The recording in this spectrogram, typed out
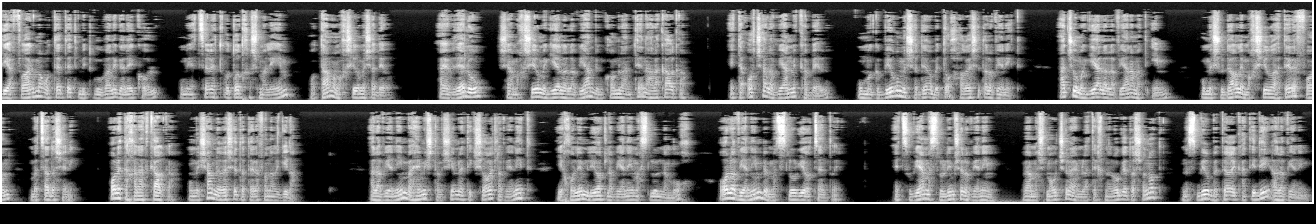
דיאפרגמה רוטטת בתגובה לגלי קול ומייצרת אותות חשמליים אותם המכשיר משדר. ההבדל הוא שהמכשיר מגיע ללוויין במקום לאנטנה על הקרקע. את האות שהלוויין מקבל הוא מגביר ומשדר בתוך הרשת הלוויינית. עד שהוא מגיע ללוויין המתאים, הוא משודר למכשיר הטלפון בצד השני, או לתחנת קרקע, ומשם לרשת הטלפון הרגילה. הלוויינים בהם משתמשים לתקשורת לוויינית יכולים להיות לווייני מסלול נמוך, או לוויינים במסלול גיאוצנטרי. את סוגי המסלולים של לוויינים והמשמעות שלהם לטכנולוגיות השונות נסביר בפרק עתידי על לוויינים.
